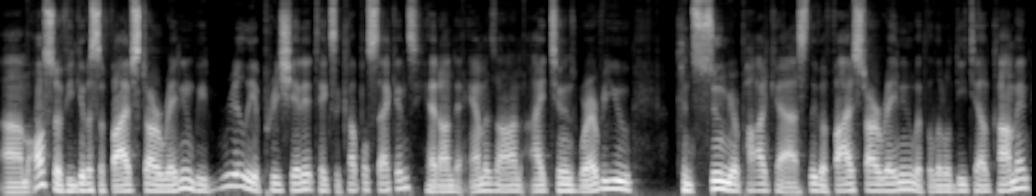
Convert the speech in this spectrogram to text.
Um, also, if you give us a five star rating, we'd really appreciate it. it. Takes a couple seconds. Head on to Amazon, iTunes, wherever you consume your podcast. Leave a five star rating with a little detailed comment.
